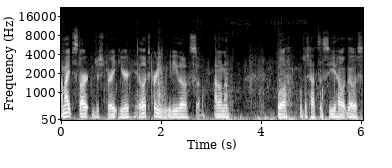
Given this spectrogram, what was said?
I might start just right here. It looks pretty weedy though, so I don't know. Well, we'll just have to see how it goes.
